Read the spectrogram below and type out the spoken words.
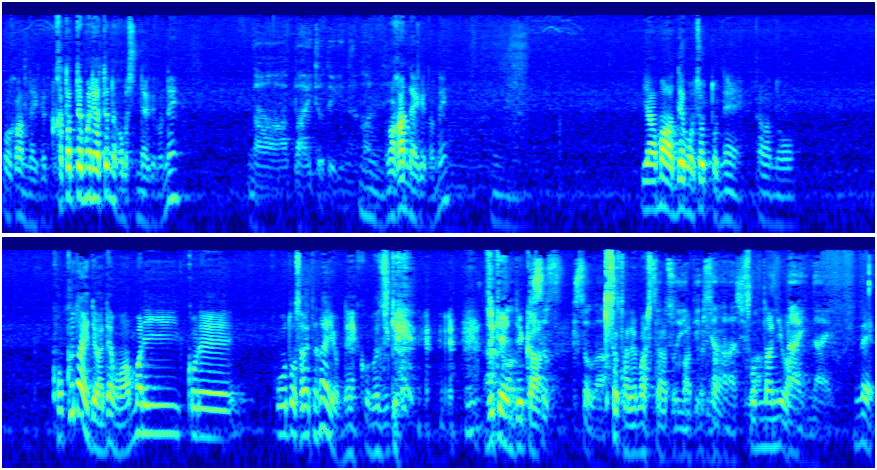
分かんないけど片手間にやってるのかもしれないけどね、まあバイト的なうん、分かんないけどね、うん。いやまあでもちょっとねあの国内ではでもあんまりこれ報道されてないよねこの事件。事件っていうか起訴されましたとかってさそんなには。ないない。ね。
